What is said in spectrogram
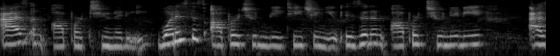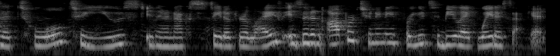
as an opportunity. What is this opportunity teaching you? Is it an opportunity as a tool to use in the next state of your life? Is it an opportunity for you to be like, wait a second,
